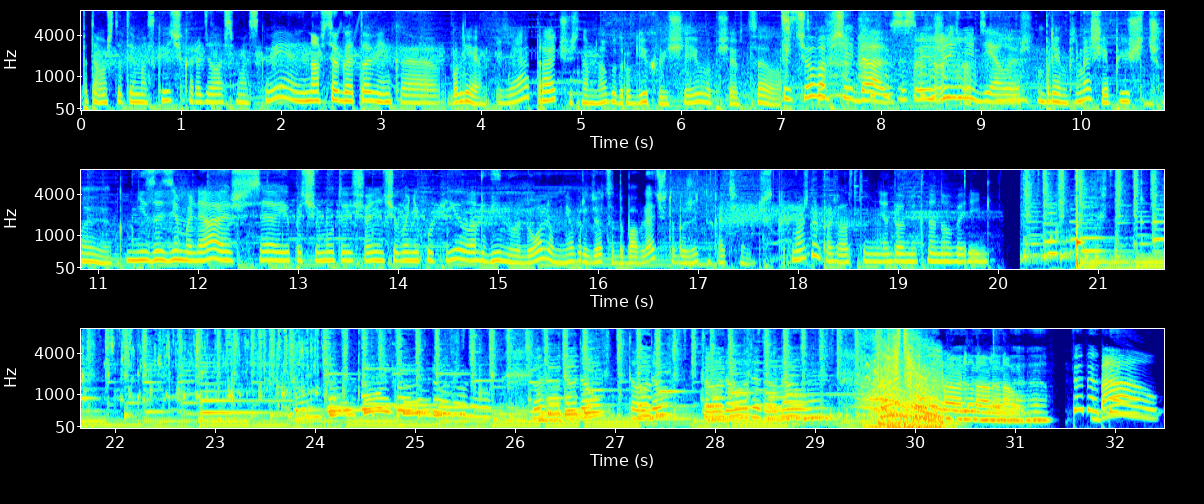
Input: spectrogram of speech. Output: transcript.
Потому что ты москвичка, родилась в Москве, и на все готовенькое. Блин, я трачусь на много других вещей вообще в целом. Ты что вообще, да, со своей жизнью делаешь? Блин, понимаешь, я пьющий человек. Не заземляешься и почему-то еще ничего не купила. Львиную долю мне придется добавлять, чтобы жить на Котельнической. Можно, пожалуйста, мне домик на Новой Риге? Бау!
